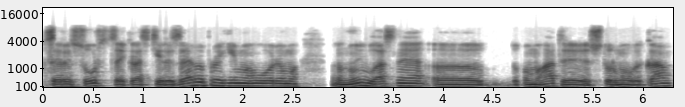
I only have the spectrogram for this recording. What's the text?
Це ресурс, це якраз ті резерви, про які ми говоримо. Ну і власне е, допомагати штурмовикам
